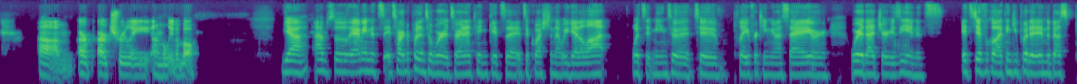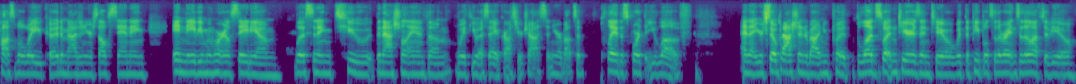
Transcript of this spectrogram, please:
um, are are truly unbelievable. Yeah, absolutely. I mean, it's it's hard to put into words, right? I think it's a it's a question that we get a lot what's it mean to to play for Team USA or wear that jersey and it's it's difficult. I think you put it in the best possible way you could. Imagine yourself standing in Navy Memorial Stadium listening to the national anthem with USA across your chest and you're about to play the sport that you love and that you're so passionate about and you put blood, sweat and tears into with the people to the right and to the left of you.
